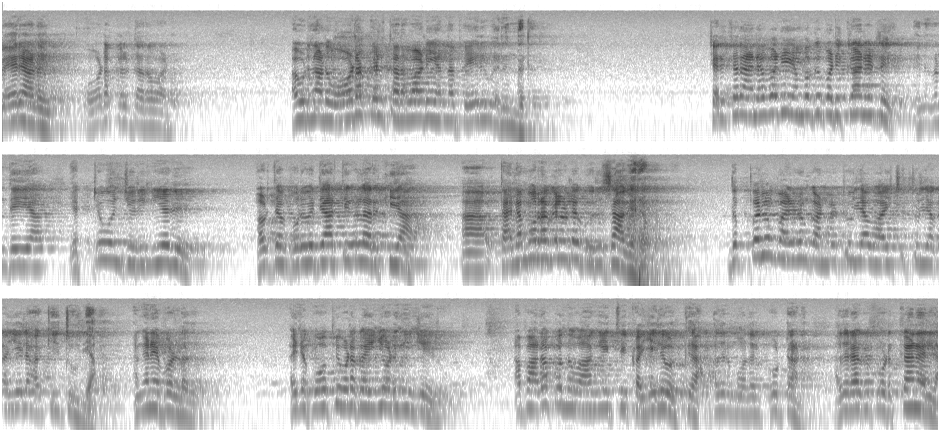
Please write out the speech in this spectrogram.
പേരാണ് ഓടക്കൽ തറവാട്. അവിടുന്നാണ് ഓടക്കൽ തറവാടി എന്ന പേര് വരുന്നത്. ചരിത്രം അനവധി നമുക്ക് പഠിക്കാനുണ്ട് എന്തുകൊണ്ട് ചെയ്യുക ഏറ്റവും ചുരുങ്ങിയത് അവിടുത്തെ പൂർവ വിദ്യാർത്ഥികൾ ഇറക്കിയ തലമുറകളുടെ ഗുരുസാഗരം. ഇതിപ്പോഴും പലരും കണ്ടിട്ടില്ല വായിച്ചിട്ടില്ല കയ്യിലാക്കിയിട്ടുമില്ല അങ്ങനെയപ്പോൾ ഉള്ളത്. അതിന്റെ കോപ്പി ഇവിടെ കഴിഞ്ഞു തുടങ്ങുകയും ചെയ്തു. അപ്പോൾ അതൊക്കെ ഒന്ന് വാങ്ങിയിട്ട് കയ്യിൽ വെക്കുക. അതൊരു മുതൽക്കൂട്ടാണ്. അതൊരാൾക്ക് കൊടുക്കാനല്ല.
